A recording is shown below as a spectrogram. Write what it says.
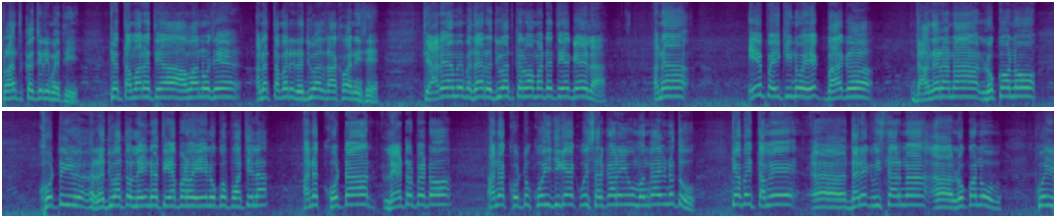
પ્રાંત કચેરીમાંથી કે તમારે ત્યાં આવવાનું છે અને તમારી રજૂઆત રાખવાની છે. ત્યારે અમે બધા રજૂઆત કરવા માટે ત્યાં ગયેલા. અને એ પૈકીનો એક ભાગ ધાનેરાના લોકોનો ખોટી રજૂઆતો લઈને ત્યાં પણ એ લોકો પહોંચેલા. અને ખોટા લેટર પેટો અને ખોટું કોઈ જગ્યાએ કોઈ સરકારે એવું મંગાવ્યું નહોતું કે ભાઈ તમે દરેક વિસ્તારના લોકોનું કોઈ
